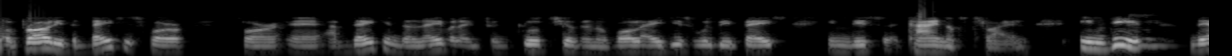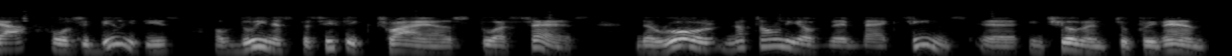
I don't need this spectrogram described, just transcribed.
So probably the basis for for uh, updating the label and to include children of all ages will be based in this kind of trial. Indeed, mm-hmm. there are possibilities of doing specific trials to assess the role not only of the vaccines uh, in children to prevent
